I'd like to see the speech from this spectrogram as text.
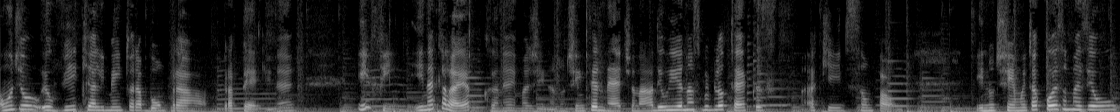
onde eu, eu vi que alimento era bom para a pele, né? Enfim, e naquela época, né, imagina, não tinha internet, nada, eu ia nas bibliotecas aqui de São Paulo. E não tinha muita coisa, mas eu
